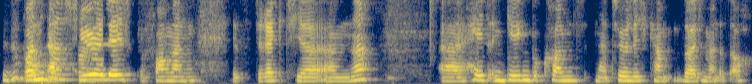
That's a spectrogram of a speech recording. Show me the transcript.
Super, und natürlich, bevor man jetzt direkt hier ähm, ne, äh, Hate entgegenbekommt, natürlich kann, sollte man das auch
